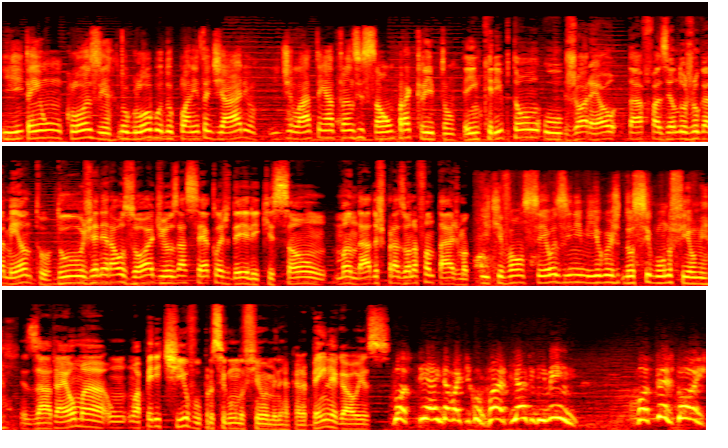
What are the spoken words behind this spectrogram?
E tem um close no globo do planeta diário e de lá tem a transição para Krypton. Em Krypton, o Jor-El tá fazendo o julgamento do General Zod e os asseclas dele, que são mandados pra Zona Fantasma. E que vão ser os inimigos do segundo filme. Exato. Já é uma, um, um aperitivo pro segundo filme, né, cara? Bem legal isso. Você ainda vai se curvar diante de mim? Vocês dois!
